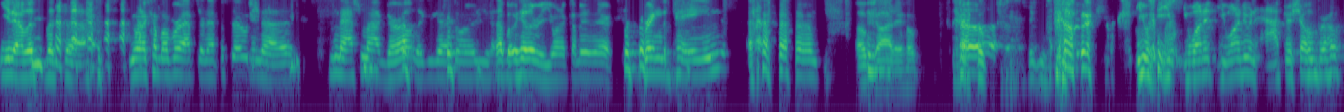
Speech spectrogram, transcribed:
you know, let's let's uh you want to come over after an episode and uh smash my girl? Like you guys want to? How about Hillary? You want to come in there, bring the pain? oh God, I hope. You you, you want to you want to do an after show, bro?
